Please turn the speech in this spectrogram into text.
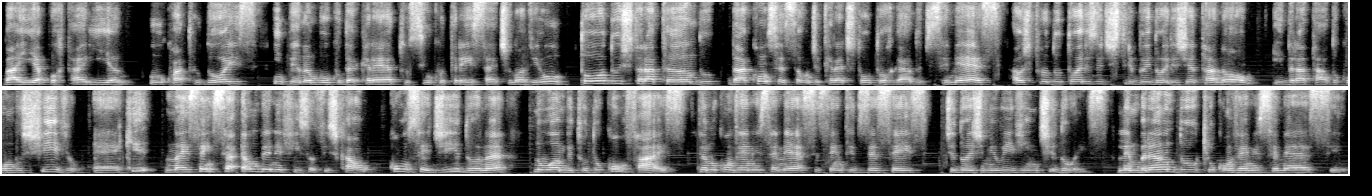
Bahia a portaria 142, em Pernambuco decreto 53791, todos tratando da concessão de crédito outorgado de CMS aos produtores e distribuidores de etanol hidratado combustível, é, que na essência é um benefício fiscal concedido, né, no âmbito do CONFAS pelo convênio ICMS 116 de 2022. Lembrando que o convênio ICMS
